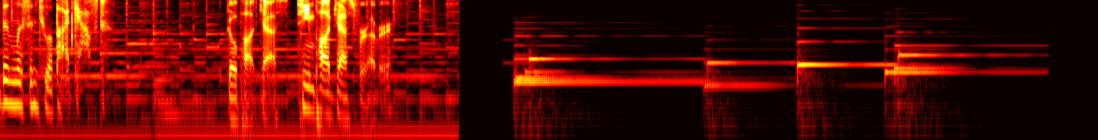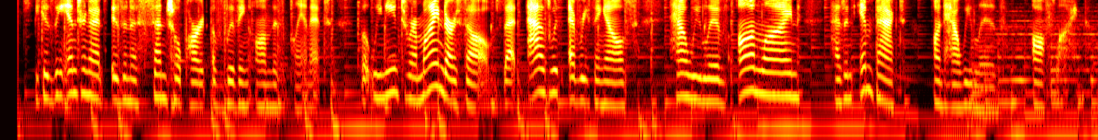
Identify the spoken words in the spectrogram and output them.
than listen to a podcast. Go podcast. Team podcast forever. Because the internet is an essential part of living on this planet. But we need to remind ourselves that, as with everything else, how we live online has an impact on how we live offline.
